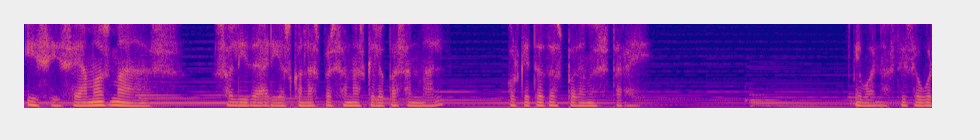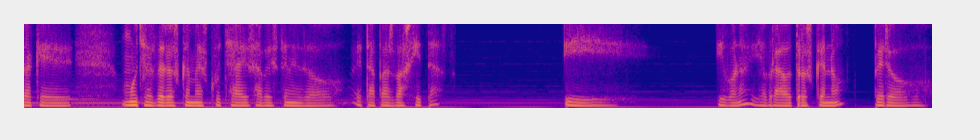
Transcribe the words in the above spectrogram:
Y si seamos más solidarios con las personas que lo pasan mal, porque todos podemos estar ahí. Y bueno, estoy segura que muchos de los que me escucháis habéis tenido etapas bajitas. Y, y bueno, y habrá otros que no, pero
